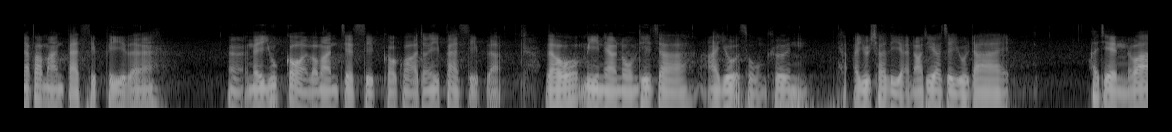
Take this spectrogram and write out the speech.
นะประมาณ 80 ปีแล้วนะในยุคก่อนประมาณ 70 กว่าๆตอนนี้ 80 แล้ว แล้วมีแนวโน้มที่จะอายุสูงขึ้น อายุเฉลี่ยเนาะที่เราจะอยู่ได้ถ้าเห็นว่า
